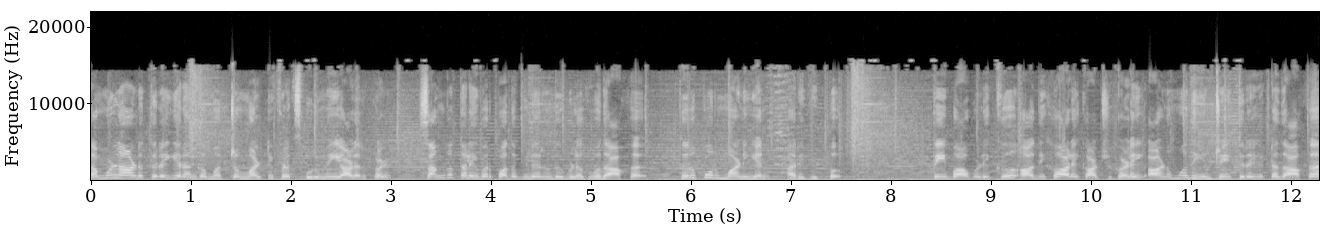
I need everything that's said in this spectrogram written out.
தமிழ்நாடு திரையரங்கு மற்றும் மல்டிபிளெக்ஸ் உரிமையாளர்கள் சங்க தலைவர் பதவியிலிருந்து விலகுவதாக திருப்பூர் மணியன் அறிவிப்பு. தீபாவளிக்கு அதிகாலை காட்சிகளை அனுமதியின்றி திரையிட்டதாக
